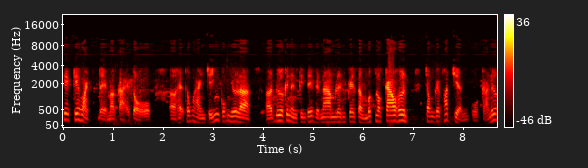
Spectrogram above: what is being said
cái kế hoạch để mà cải tổ ở hệ thống hành chính cũng như là Ờ, đưa cái nền kinh tế Việt Nam lên cái tầng mức nó cao hơn trong cái phát triển của cả nước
